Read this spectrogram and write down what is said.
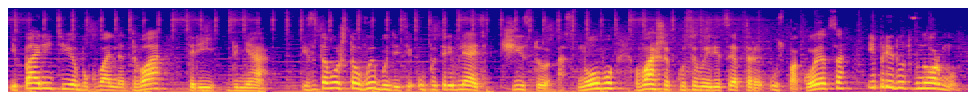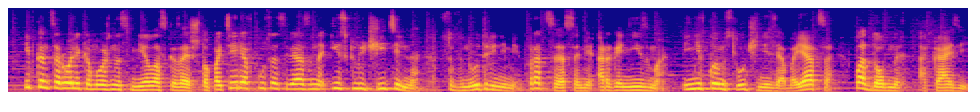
и парите ее буквально 2-3 дня. Из-за того, что вы будете употреблять чистую основу, ваши вкусовые рецепторы успокоятся и придут в норму. И в конце ролика можно смело сказать, что потеря вкуса связана исключительно с внутренними процессами организма. И ни в коем случае нельзя бояться подобных оказий.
